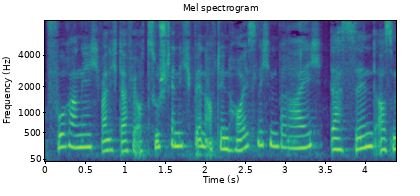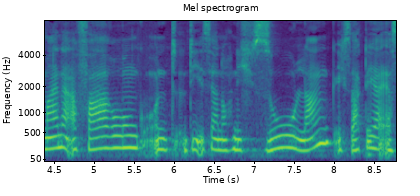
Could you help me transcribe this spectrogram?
vorrangig, weil ich dafür auch zuständig bin, auf den häuslichen Bereich. Das sind aus meiner Erfahrung, und die ist ja noch nicht so lang, ich sagte ja 1.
